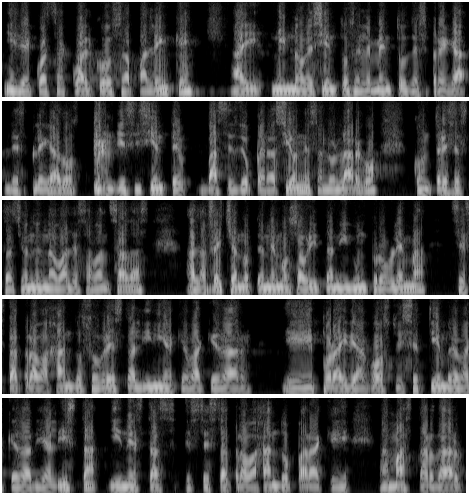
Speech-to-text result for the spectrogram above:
y de Coatzacoalcos a Palenque, hay 1.900 elementos desplegados, 17 bases de operaciones a lo largo, con tres estaciones navales avanzadas. A la fecha no tenemos ahorita ningún problema, se está trabajando sobre esta línea que va a quedar eh, por ahí de agosto y septiembre va a quedar ya lista y en estas se está trabajando para que a más tardar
